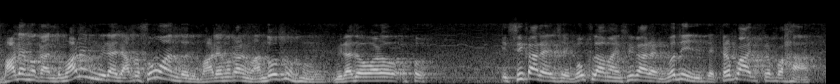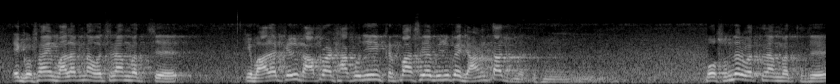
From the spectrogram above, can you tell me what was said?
ભાડે મકાન તો ભાડે બિરાજે. આપણે શું વાંધો છે? ભાડે મકાન વાંધો શું? બિરાજવાવાળો એ સ્વીકારે છે, ગોખલામાં સ્વીકારે બધી રીતે. કૃપા જ કૃપા. એ ગોસ્વામી બાલકના વચનામત છે કે બાળક કીધું કે આપણા ઠાકોરજીની કૃપા સિવાય બીજું કંઈ જાણતા જ નથી. બહુ સુંદર વચનામત છે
